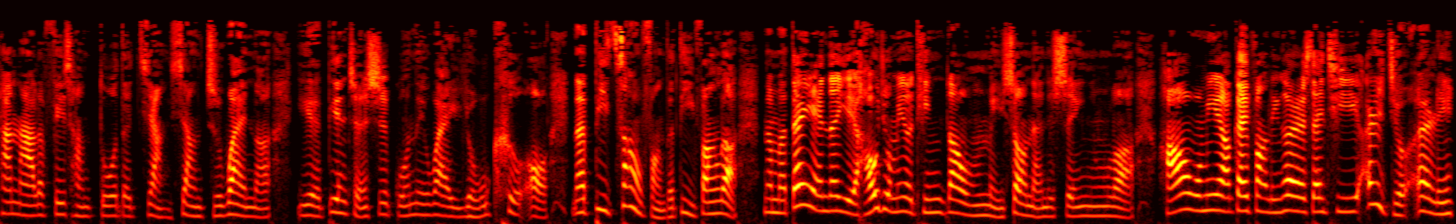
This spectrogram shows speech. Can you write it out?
它拿了非常多的奖项之外呢，也变成是国内外游客哦那必造访的地方了。那么当然呢，也。好久没有听到我们美少男的声音了。好，我们也要开放零二二三七二九二零，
